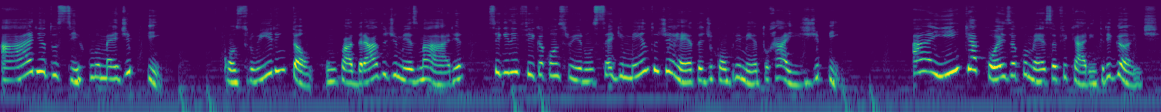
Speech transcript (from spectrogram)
a área do círculo mede π. Construir, então, um quadrado de mesma área significa construir um segmento de reta de comprimento raiz de π. Aí que a coisa começa a ficar intrigante.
